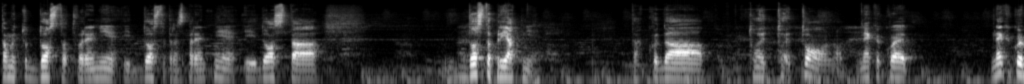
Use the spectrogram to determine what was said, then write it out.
tamo je to dosta otvorenije i dosta transparentnije i dosta dosta prijatnije. Tako da to je to je to ono nekako je nekako je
